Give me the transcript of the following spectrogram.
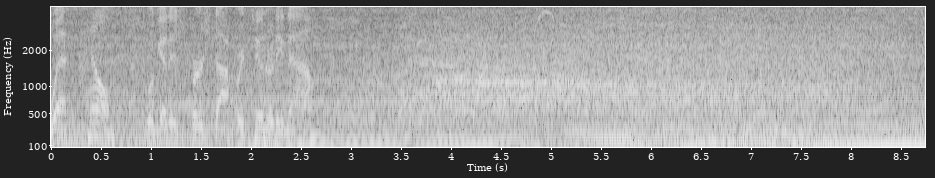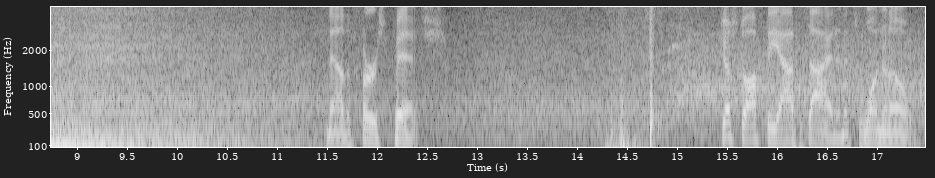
Wes Helms will get his first opportunity now. Now the first pitch. Just off the outside, and it's 1 0.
